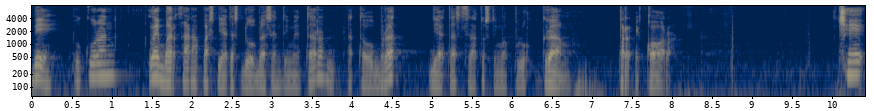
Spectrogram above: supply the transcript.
B. Ukuran lebar karapas di atas 12 cm atau berat di atas 150 gram per ekor. C.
